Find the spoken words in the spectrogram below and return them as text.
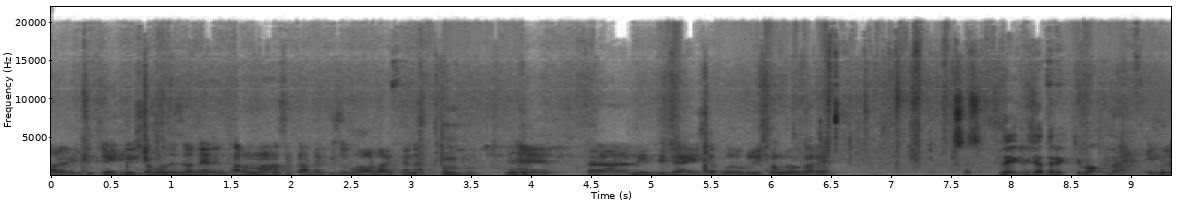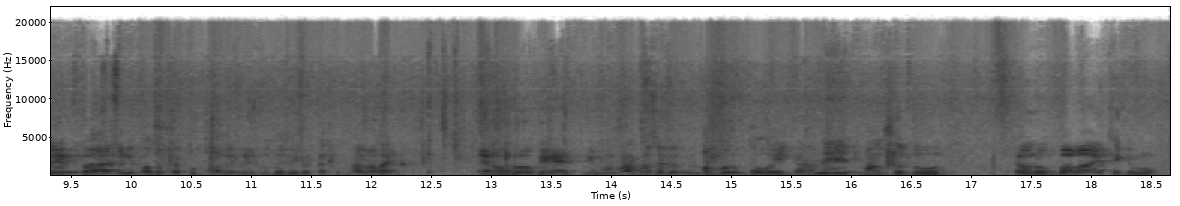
অলরেডি ফেকবি সম্বন্ধে যাদের ধারণা আছে তাদের কিছু বলা লাগবে না। হ্যাঁ তারা নির্দ্বিধায় এইসব গরুগুলি সংগ্রহ করে। আচ্ছা আচ্ছা ফ্লেক জাতের একটি বকনা। এগুলি আসলে কদরটা খুব ভালো। এগুলি দুধের রেকর্ডটা খুব ভালো হয় এবং রোগে ত্রিপুর পারপাসের গরু তো এই কারণে মাংস দুধ এবং রোগ বালাই থেকে মুক্ত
